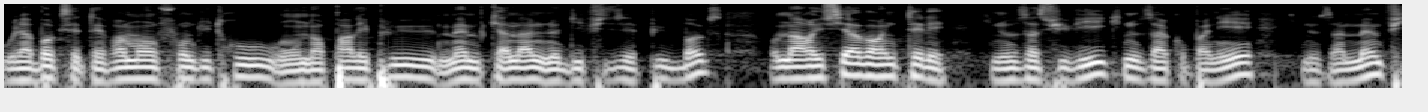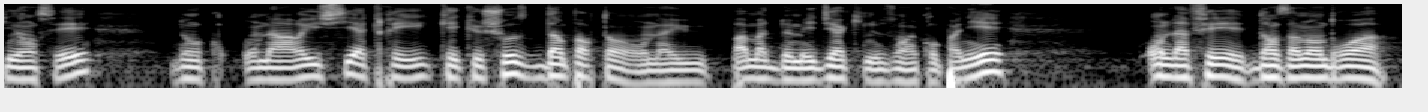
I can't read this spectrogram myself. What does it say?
où la boxe était vraiment au fond du trou, où on n'en parlait plus, même Canal ne diffusait plus de boxe. On a réussi à avoir une télé qui nous a suivis, qui nous a accompagnés, qui nous a même financés. Donc on a réussi à créer quelque chose d'important. On a eu pas mal de médias qui nous ont accompagnés. On l'a fait dans un endroit,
